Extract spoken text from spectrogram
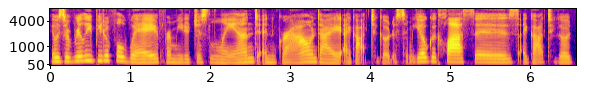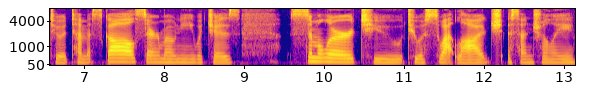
It was a really beautiful way for me to just land and ground. I, I got to go to some yoga classes. I got to go to a Temazcal ceremony, which is similar to to a sweat lodge essentially.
